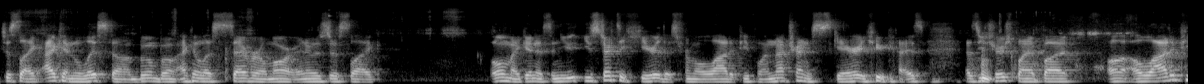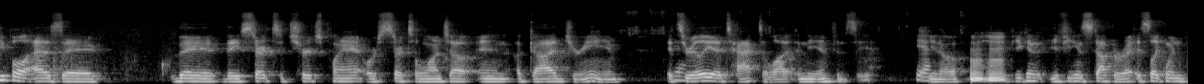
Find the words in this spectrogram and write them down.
just like i can list them boom boom i can list several more. And it was just like oh my goodness. And you you start to hear this from a lot of people. I'm not trying to scare you guys as you church plant but a, a lot of people as they they they start to church plant or start to launch out in a god dream it's Yeah. really attacked a lot in the infancy Yeah. you know hmm if you can if you can stop it right it's like when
